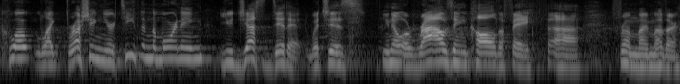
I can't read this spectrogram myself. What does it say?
quote, like brushing your teeth in the morning, you just did it, which is, you know, a rousing call to faith uh, from my mother.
